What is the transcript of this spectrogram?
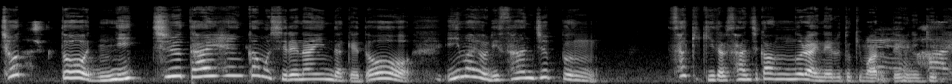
ちょっと日中大変かもしれないんだけど、今より30分、さっき聞いたら3時間ぐらい寝る時もあるっていうふうに聞いて、はい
